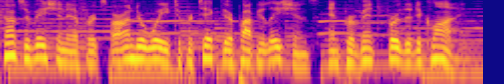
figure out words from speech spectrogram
Conservation efforts are underway to protect their populations and prevent further decline.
